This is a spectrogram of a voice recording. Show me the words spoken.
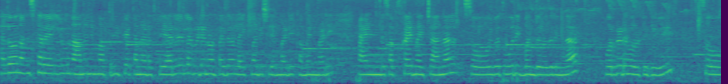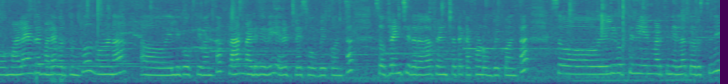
ಹಲೋ ನಮಸ್ಕಾರ ಎಲ್ಲರೂ. ನಾನು ನಿಮ್ಮ ಪ್ರೀತಿಯ ಕನ್ನಡಕ್ಕೆ. ಯಾರೆಲ್ಲ ವಿಡಿಯೋ ನೋಡ್ತಾ ಇದ್ದಾರೆ ಲೈಕ್ ಮಾಡಿ ಶೇರ್ ಮಾಡಿ ಕಮೆಂಟ್ ಮಾಡಿ and subscribe my channel so ಇವತ್ತು ಊರಿಗೆ ಬಂದಿರೋದ್ರಿಂದ ಹೊರಗಡೆ ಹೊರಟಿದ್ದೀವಿ. ಸೊ ಮಳೆ ಅಂದರೆ ಮಳೆ ಬರ್ತುಂಟು ನೋಡೋಣ ಎಲ್ಲಿಗೆ ಹೋಗ್ತೀವಿ ಅಂತ ಪ್ಲ್ಯಾನ್ ಮಾಡಿದ್ದೀವಿ. ಎರಡು ಪ್ಲೇಸ್ ಹೋಗಬೇಕು ಅಂತ. ಸೊ ಫ್ರೆಂಡ್ಸ್ ಇದ್ದಾರಲ್ಲ ಫ್ರೆಂಡ್ಸ್ ಜೊತೆ ಕರ್ಕೊಂಡು ಹೋಗಬೇಕು ಅಂತ. ಸೊ ಎಲ್ಲಿಗೆ ಹೋಗ್ತೀನಿ, ಏನು ಮಾಡ್ತೀನಿ ಎಲ್ಲ ತೋರಿಸ್ತೀನಿ.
